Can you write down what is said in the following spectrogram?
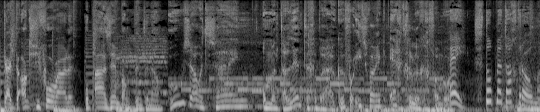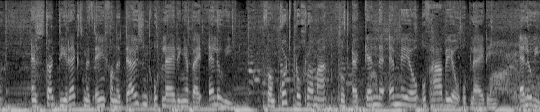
Bekijk de actievoorwaarden op asmbank.nl. Hoe zou het zijn om mijn talent te gebruiken voor iets waar ik echt gelukkig van word? hey, stop met dagdromen. En start direct met een van de duizend opleidingen bij LOE. Van kort programma tot erkende mbo- of hbo-opleiding. LOE,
